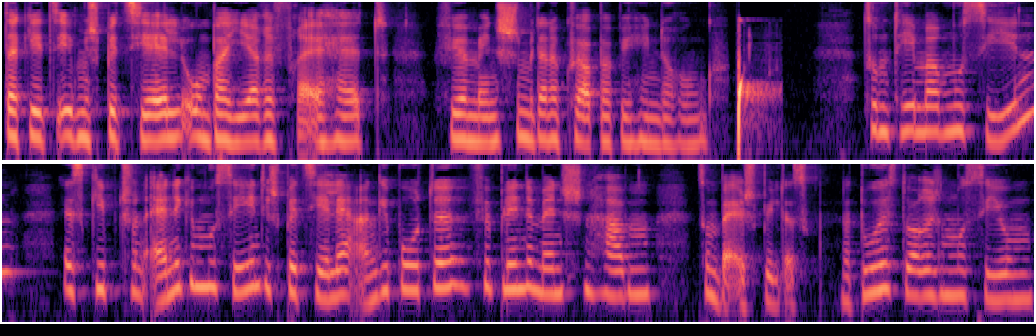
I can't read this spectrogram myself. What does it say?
Da geht es eben speziell um Barrierefreiheit für Menschen mit einer Körperbehinderung. Zum Thema Museen. Es gibt schon einige Museen, die spezielle Angebote für blinde Menschen haben, zum Beispiel das Naturhistorische Museum,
